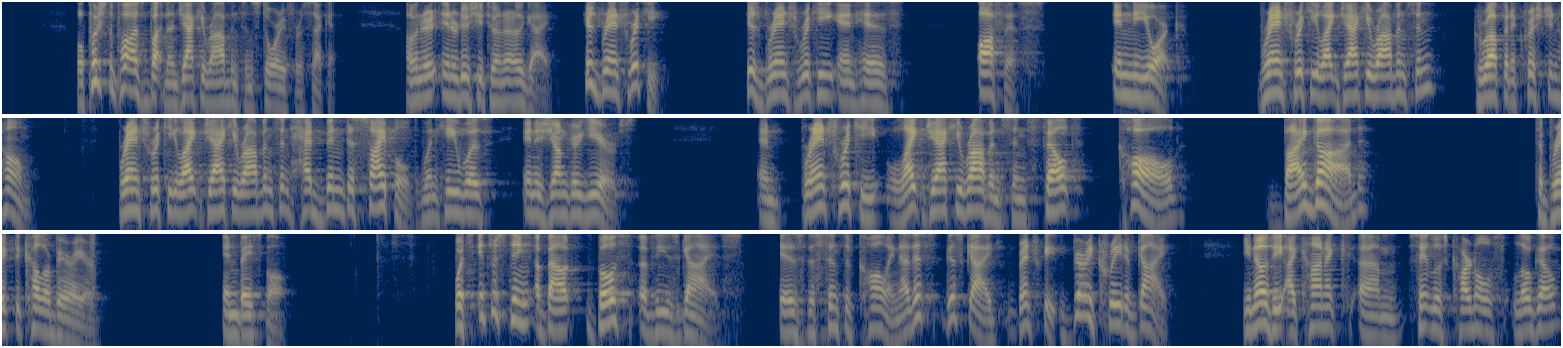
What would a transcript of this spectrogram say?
Well, push the pause button on Jackie Robinson's story for a second. I want to introduce you to another guy. Here's Branch Rickey. Here's Branch Rickey in his office in New York. Branch Rickey, like Jackie Robinson, grew up in a Christian home. Branch Rickey, like Jackie Robinson, had been discipled when he was in his younger years. And Branch Rickey, like Jackie Robinson, felt called by God to break the color barrier in baseball. What's interesting about both of these guys is the sense of calling. Now, this, this guy, Branch Rickey, very creative guy. You know the iconic um, St. Louis Cardinals logo?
